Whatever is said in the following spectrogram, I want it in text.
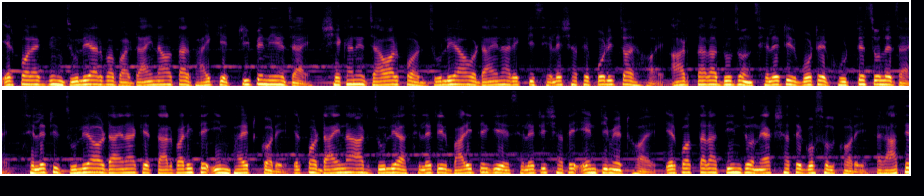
এরপর একদিন জুলিয়ার বাবা ডায়না ও তার ভাইকে ট্রিপে নিয়ে যায়। সেখানে যাওয়ার পর জুলিয়া ও ডায়নার একটি ছেলের সাথে পরিচয় হয়। আর তারা দুজন ছেলেটির বোটে ঘুরতে চলে যায়। ছেলেটি জুলিয়া ও ডায়নাকে তার বাড়িতে ইনভাইট করে। এরপর ডায়না আর জুলিয়া ছেলেটির বাড়িতে গিয়ে ছেলেটির সাথে এন্টিমেট হয়। এরপর তারা তিনজন একসাথে গোসল করে। রাতে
